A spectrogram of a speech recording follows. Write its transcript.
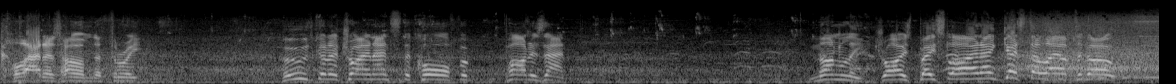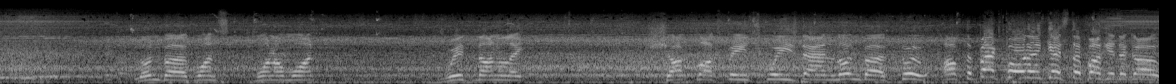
clatters home the three. Who's going to try and answer the call for Partizan? Nunnally drives baseline and gets the layup to go. Lundberg wants one-on-one -on -one with Nunnally. Shot clock's being squeezed down. Lundberg through off the backboard and gets the bucket to go.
